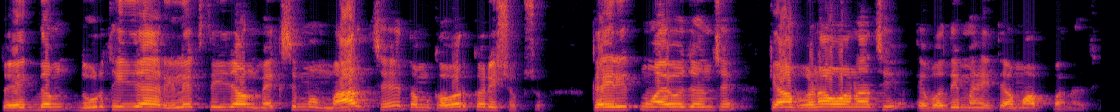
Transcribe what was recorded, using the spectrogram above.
તો એકદમ દૂર થઈ જાય રિલેક્સ થઈ જાવ મેક્સિમમ માર્ક છે, તમે કવર કરી શકશો. કઈ રીતનું આયોજન છે, ક્યાં ભણાવવાના છે, એ બધી માહિતી આમાં આપવાના છે.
